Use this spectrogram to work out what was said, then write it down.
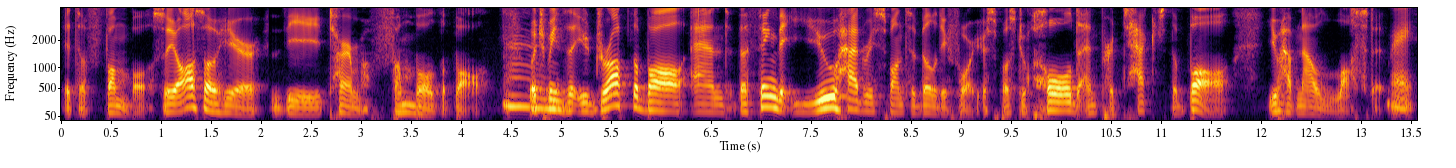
it's a fumble. So, you also hear the term fumble the ball, which mm. means that you drop the ball and the thing that you had responsibility for, you're supposed to hold and protect the ball, you have now lost it. Right.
